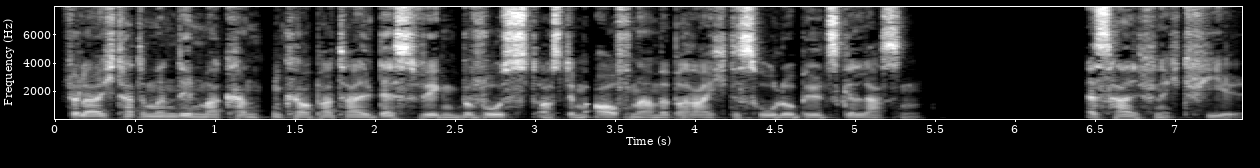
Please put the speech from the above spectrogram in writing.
Vielleicht hatte man den markanten Körperteil deswegen bewusst aus dem Aufnahmebereich des Holobilds gelassen. Es half nicht viel.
